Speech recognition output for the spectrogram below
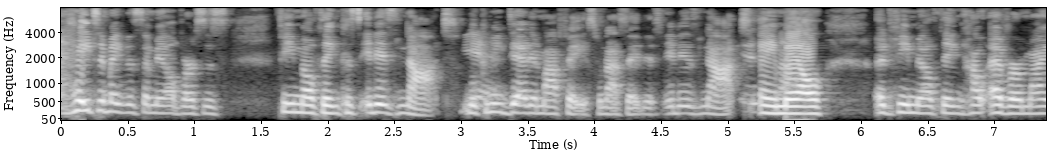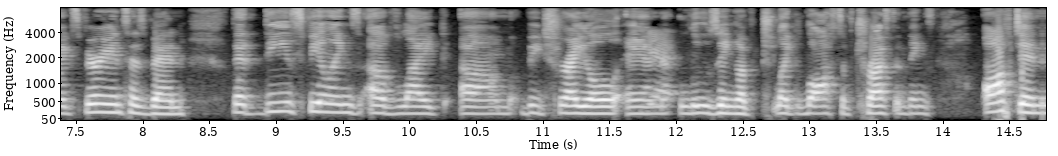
I hate to make this a male versus female thing because it is not. Look Yeah. me dead in my face when I say this. It is not It's a not. male and female thing. However, my experience has been that these feelings of like um, betrayal and Yes. losing of like loss of trust and things often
